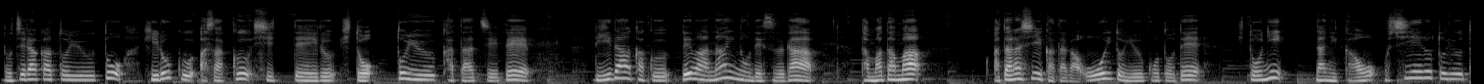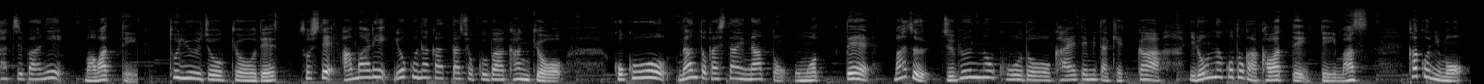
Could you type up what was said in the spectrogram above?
どちらかというと広く浅く知っている人という形でリーダー格ではないのですがたまたま新しい方が多いということで人に何かを教えるという立場に回っている。という状況です。そしてあまり良くなかった職場環境。ここを何とかしたいなと思ってまず自分の行動を変えてみた結果いろんなことが変わっていっています。過去にも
